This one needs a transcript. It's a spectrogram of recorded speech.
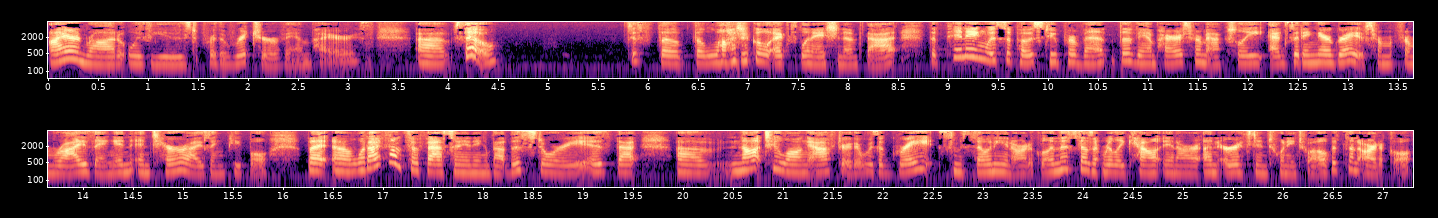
Iron rod was used for the richer vampires. Uh, so, just the, the logical explanation of that. The pinning was supposed to prevent the vampires from actually exiting their graves, from, from rising and, and terrorizing people. But uh, what I found so fascinating about this story is that uh, not too long after, there was a great Smithsonian article, and this doesn't really count in our Unearthed in 2012. It's an article,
